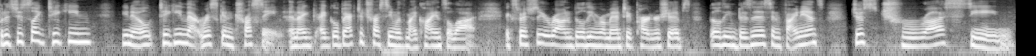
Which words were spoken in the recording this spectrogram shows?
But it's just like taking you know taking that risk and trusting. And I, I go back to trusting with my clients a lot especially around building romantic partnerships building business and finance just trusting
